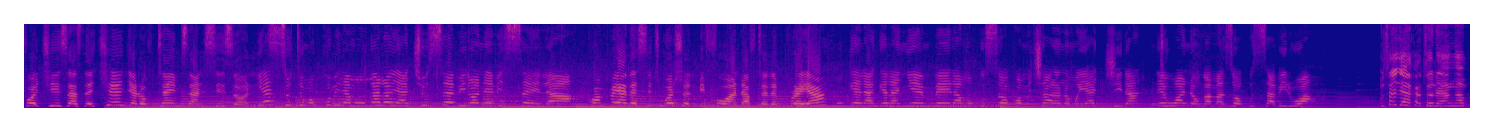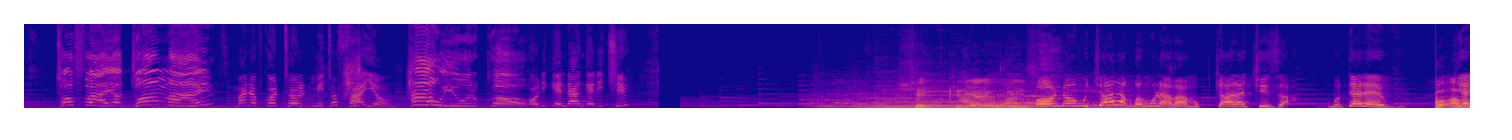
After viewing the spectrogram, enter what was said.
for Jesus, the changer of times and seasons. yesu tumukubire mu ngalo yakyusa ebiro n'ebiseera Compare the situation before and after the prayer. mugerageranye embeera mu kusooka omukyala no mwe yajjira ne wano ng'amaze okusabirwa musajja katonda yangamba tofaayo don't mind. Man of God told me, Tofayo, how you will go? Oligenda ngeri ki? She clearly wants ono omukyala gwe mulaba mukyala kiza butereevu ye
